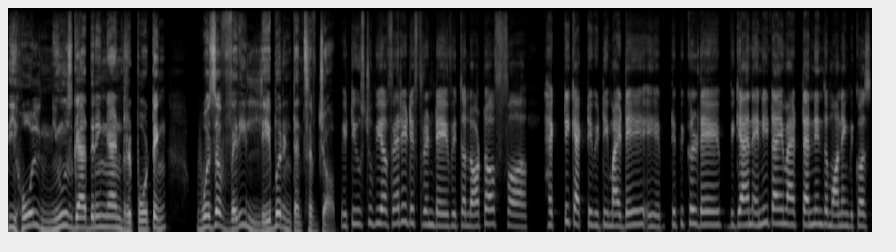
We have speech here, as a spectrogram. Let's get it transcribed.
the whole news gathering and reporting was a very labor intensive job. It used to be a very different day with a lot of uh, hectic activity. My day, a typical day, began anytime at 10 in the morning because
